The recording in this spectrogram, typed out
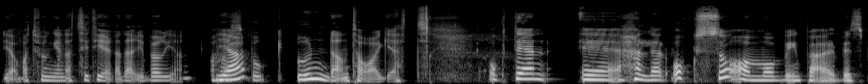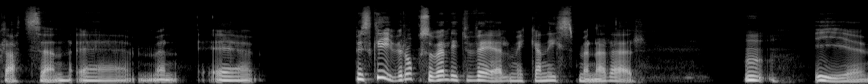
jag var tvungen att citera där i början. och hans Ja. bok Undantaget. Och den eh, handlar också om mobbing på arbetsplatsen. Eh, men eh, beskriver också väldigt väl mekanismerna där Mm. i eh,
